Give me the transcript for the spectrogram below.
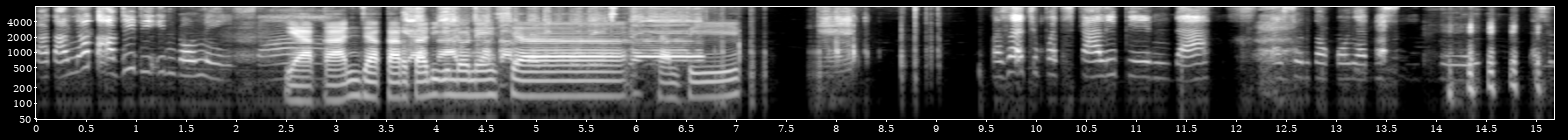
Katanya tadi di Indonesia. Ya kan, Jakarta di Indonesia. Cantik. Masa cepat sekali pindah? Langsung tokonya di situ. Langsung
